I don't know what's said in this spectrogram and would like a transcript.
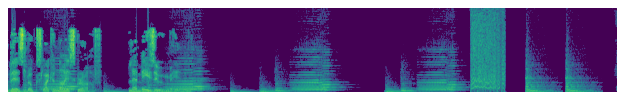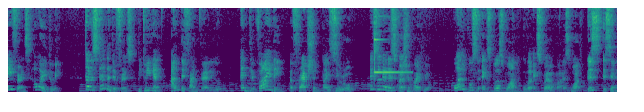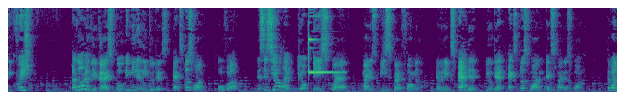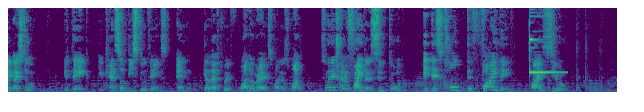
This looks like a nice graph. Let me zoom in. Hey friends, how are you doing? To understand the difference between an undefined value and dividing a fraction by zero, let's look at this question right here. y equals to x plus 1 over x squared minus 1. This is an equation. A lot of you guys will immediately do this. x plus 1 over, this is your like your a square minus b square formula. And when you expand it, you'll get x plus 1, x minus 1. Then what do you guys do? You take, you cancel these two things and you're left with 1 over x minus 1. So when you're trying to find the asymptote, it is called dividing by 0.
